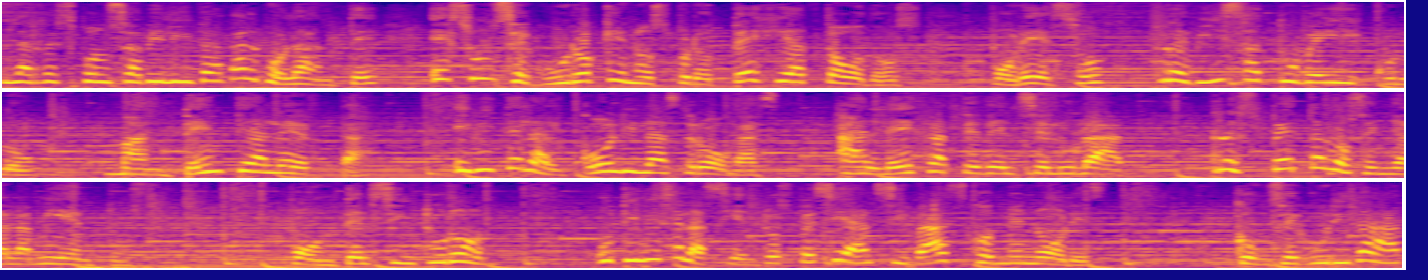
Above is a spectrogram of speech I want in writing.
La responsabilidad al volante es un seguro que nos protege a todos. Por eso, revisa tu vehículo, mantente alerta, evita el alcohol y las drogas, aléjate del celular, respeta los señalamientos, ponte el cinturón, utiliza el asiento especial si vas con menores. Con seguridad,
